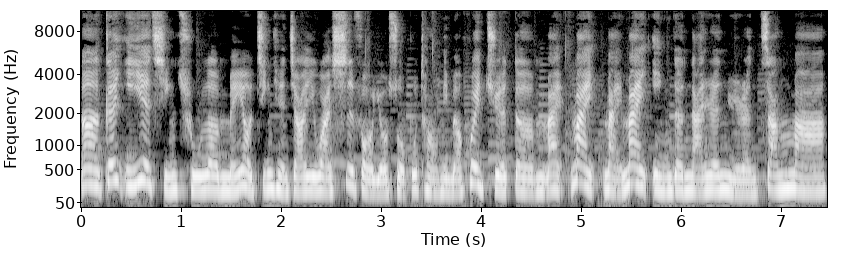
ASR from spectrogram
呃，跟一夜情除了没有金钱交易外，是否有所不同？你们会觉得卖卖买卖淫的男人女人脏吗？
